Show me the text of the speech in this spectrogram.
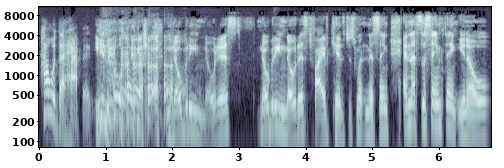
How would that happen? You know, like nobody noticed. Nobody noticed five kids just went missing, and that's the same thing. You know,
